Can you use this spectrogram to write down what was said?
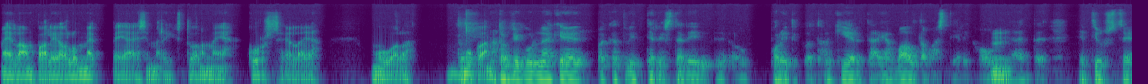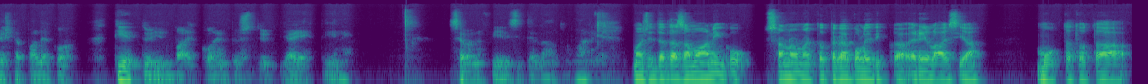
meillä on paljon ollut meppejä esimerkiksi tuolla meidän kursseilla ja muualla mukana. Toki kun näkee vaikka Twitteristä, niin poliitikothan kiertää ihan valtavasti eri kouluja. Mm. Että, että just se, että paljonko tiettyihin paikkoihin pystyy ja ehtii, niin sellainen fiilis itsellä on tullut. Mä olisin tätä samaa niin kuin sanonut, että totta kai poliitikkoja on erilaisia, mutta tota,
